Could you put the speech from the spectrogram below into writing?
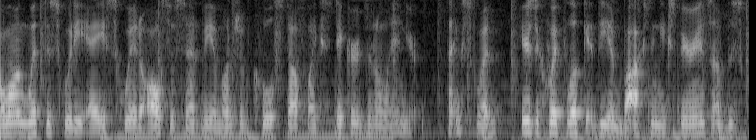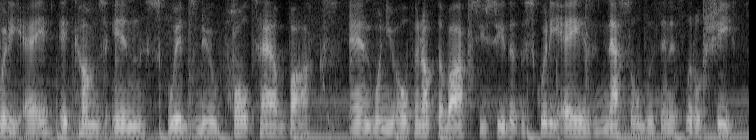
Along with the Squiddy A, Squid also sent me a bunch of cool stuff like stickers and a lanyard. Thanks, Squid. Here's a quick look at the unboxing experience of the Squiddy A. It comes in Squid's new pull tab box, and when you open up the box, you see that the Squiddy A is nestled within its little sheath.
